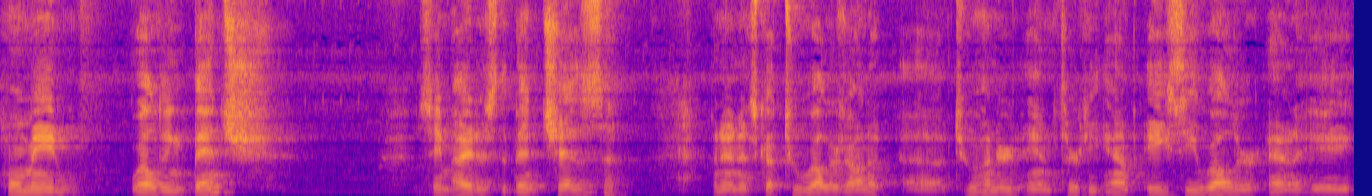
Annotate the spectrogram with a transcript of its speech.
Homemade welding bench. Same height as the benches. And then it's got two welders on it. A 230 amp AC welder and a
